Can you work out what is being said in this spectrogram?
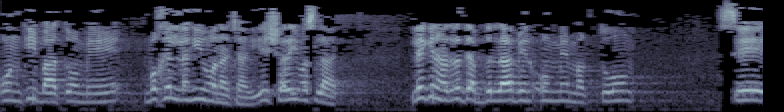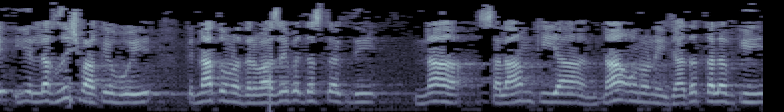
ان کی باتوں میں مخل نہیں ہونا چاہیے، یہ شرعی مسئلہ ہے۔ لیکن حضرت عبداللہ بن ام مختوم سے یہ لغزش واقع ہوئی کہ نہ تو انہوں نے دروازے پہ دستک دی، نہ سلام کیا، نہ انہوں نے اجازت طلب کی،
